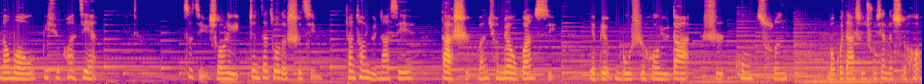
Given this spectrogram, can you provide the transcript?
能某必须跨界，自己手里正在做的事情，常常与那些大事完全没有关系。也并不适合与大事共存。某个大事出现的时候，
